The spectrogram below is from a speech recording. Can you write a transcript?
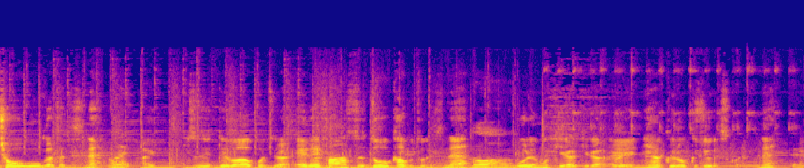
超大型ですね。はいはい、続いてはこちら、エレファンスゾウカブトですね。ほこれもキラキラ、えー、260です、これもね。ううん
